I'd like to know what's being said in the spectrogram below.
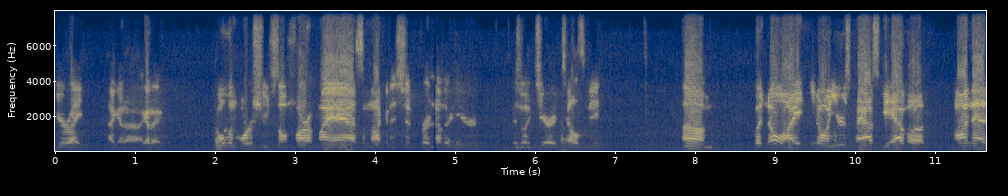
you're right. I got a I got a golden horseshoe so far up my ass. I'm not going to shit for another year, is what Jared tells me. Um, but no, I you know in years past we have a on that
